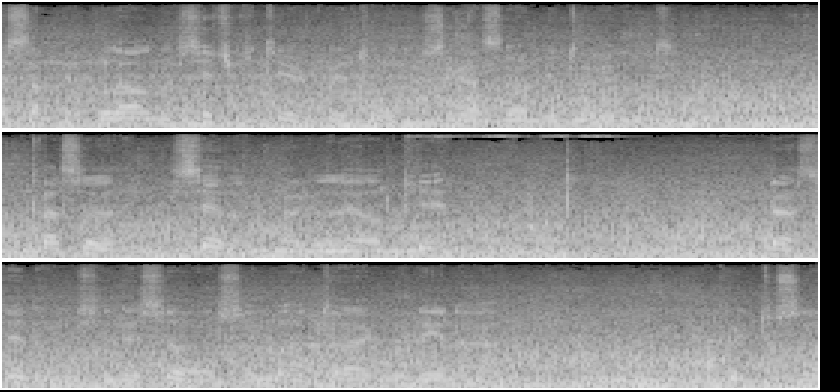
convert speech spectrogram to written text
аз съм преподавал на всички тия, които сега са абитуриенти. Това са седем паралелки. Да, седем, мисля, не са 8, а тази година, които са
